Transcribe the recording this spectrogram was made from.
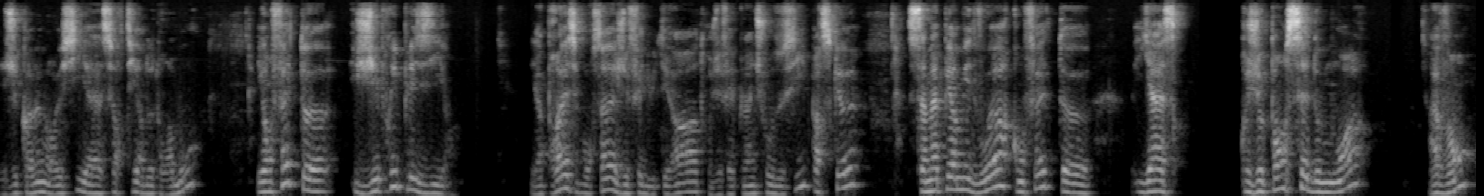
j'ai quand même réussi à sortir deux trois mots. Et en fait, euh, j'ai pris plaisir. Et après, c'est pour ça que j'ai fait du théâtre, j'ai fait plein de choses aussi, parce que ça m'a permis de voir qu'en fait, euh, il y a ce que je pensais de moi avant,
